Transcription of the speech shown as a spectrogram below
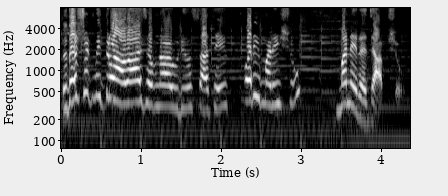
તો દર્શક મિત્રો, આવા જ અવનવા વીડિયો સાથે ફરી મળીશું. મને રજા આપશો.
